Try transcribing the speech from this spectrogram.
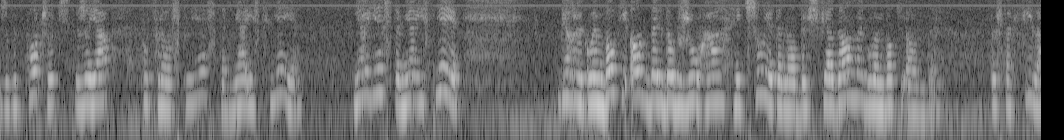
żeby poczuć, że ja po prostu jestem, ja istnieję. Ja jestem, ja istnieję. Biorę głęboki oddech do brzucha i czuję ten oddech, świadomy, głęboki oddech. To jest ta chwila,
